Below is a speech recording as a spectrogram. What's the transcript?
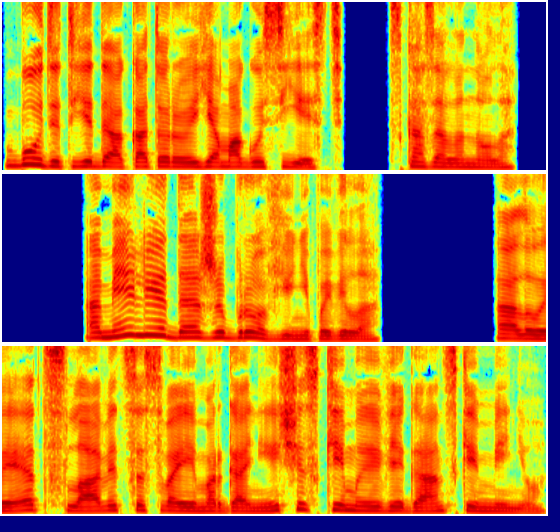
«Будет еда, которую я могу съесть», — сказала Нола. Амелия даже бровью не повела. Алуэт славится своим органическим и веганским меню.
